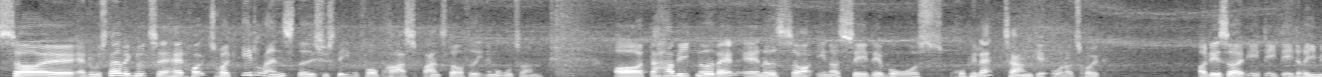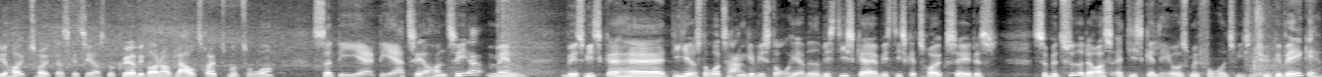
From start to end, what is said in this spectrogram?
så øh, er du stadigvæk nødt til at have et højt tryk et eller andet sted i systemet for at presse brændstoffet ind i motoren. Og der har vi ikke noget valg andet så end at sætte vores propellanttanke under tryk. Og det er så et, et, et, et rimelig højt tryk, der skal til os. Nu kører vi godt nok lavtryksmotorer, så det er, det er til at håndtere, men hvis vi skal have de her store tanke, vi står her ved, hvis de skal, hvis de skal tryksættes, så betyder det også, at de skal laves med forholdsvis tykke vægge.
